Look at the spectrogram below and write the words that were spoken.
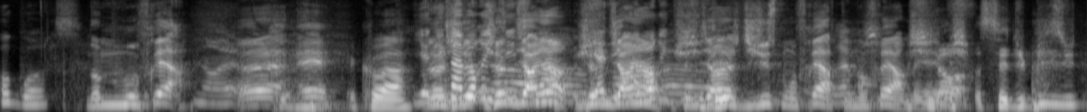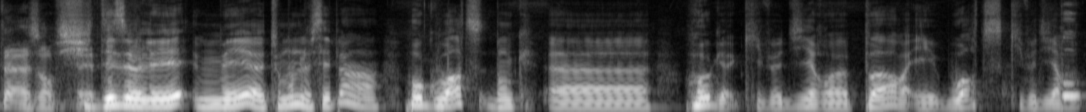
Hogwarts. Non mon frère. Non, euh, Euh, eh, Quoi? Il y a non, du je, ne dis rien. Je ne dis rien. Je ne dis rien. Je dis juste mon frère. T'es mon frère. Mais Non, c'est du bizutage en Je suis désolé, mais euh, tout le monde ne le sait pas. hein. Hogwarts, donc euh, Hog qui veut dire euh, porc et Warts qui veut dire Pou.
